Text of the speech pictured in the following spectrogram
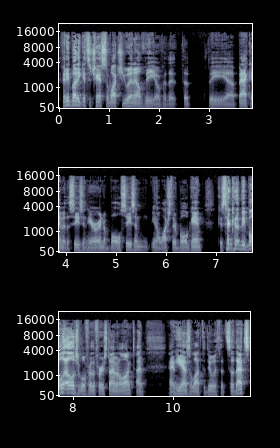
if anybody gets a chance to watch UNLV over the the the uh, back end of the season here or in a bowl season, you know, watch their bowl game because they're going to be bowl eligible for the first time in a long time, and he has a lot to do with it. So that's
